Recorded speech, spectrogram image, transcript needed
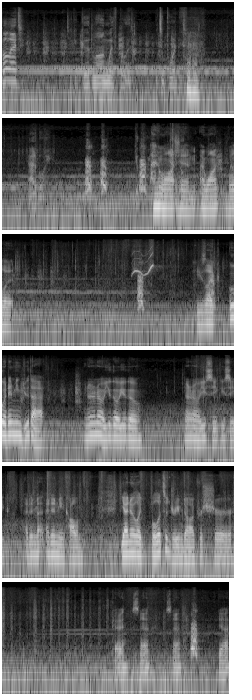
Bullet! Take a good long whiff, Bullet. It's important. Attaboy. Good boy. I want Now him. I want Bullet. He's like, ooh, I didn't mean to do that. No, no, no, you go, you go. No, no, no, you seek, you seek. I didn't, I didn't mean call him. Yeah, I know, like, Bullet's a dream dog for sure. Okay, sniff, sniff. Yeah.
